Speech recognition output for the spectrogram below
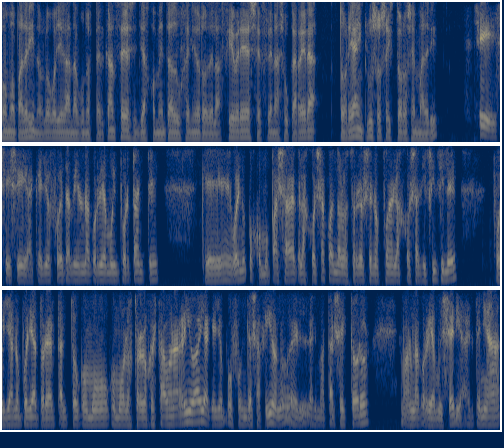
como padrino. Luego llegan algunos percances, ya has comentado Eugenio lo de las fiebres, se frena su carrera torea incluso seis toros en Madrid. Sí, sí, sí, aquello fue también una corrida muy importante, que bueno, pues como pasa que las cosas cuando los toreros se nos ponen las cosas difíciles, pues ya no podía torear tanto como, como los toreros que estaban arriba y aquello pues fue un desafío, ¿no? El, matar seis toros, además una corrida muy seria, él tenía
